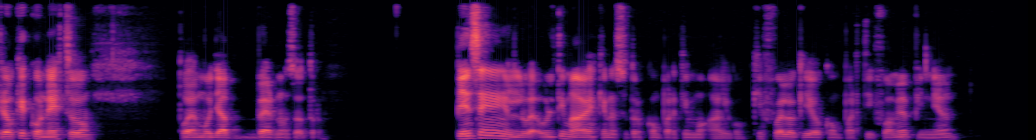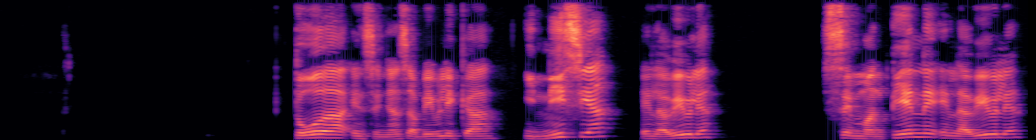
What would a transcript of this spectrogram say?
Creo que con esto podemos ya ver nosotros. Piensen en la última vez que nosotros compartimos algo. ¿Qué fue lo que yo compartí? Fue mi opinión. Toda enseñanza bíblica inicia en la Biblia, se mantiene en la Biblia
